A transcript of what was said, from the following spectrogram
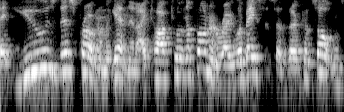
that use this program, again, that I talk to on the phone on a regular basis as their consultant.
